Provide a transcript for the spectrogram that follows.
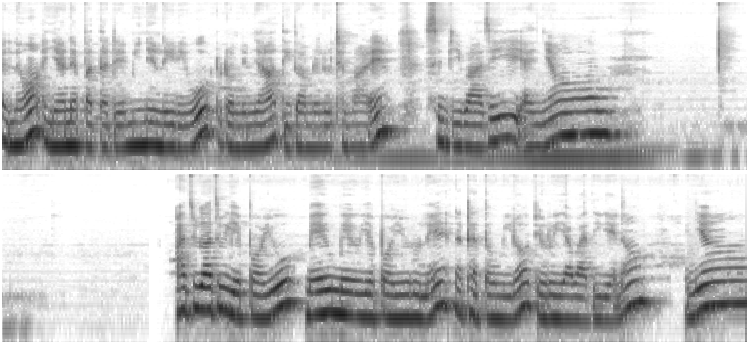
အလွန်အရန်နဲ့ပတ်သက်တဲ့ meaning လေးတွေကိုတော်တော်များများသိသွားမယ်လို့ထင်ပါတယ်စင်ပြေပါစေအညောအာကျူအာကျူရေပေါ်ယူမဲဦးမဲဦးရေပေါ်ယူလို့လည်းနှစ်ထပ်သုံးပြီးတော့ပြောလို့ရပါသေးတယ်နော်အညော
